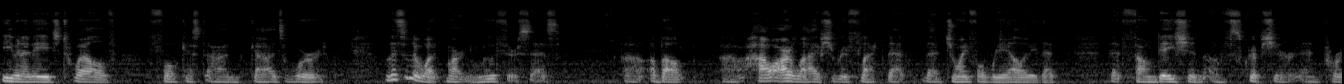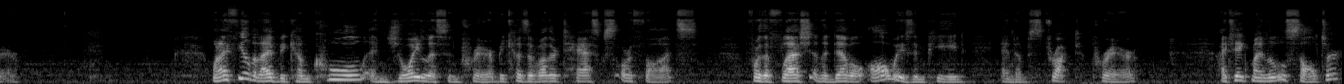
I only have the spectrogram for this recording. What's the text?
even at age 12, focused on God's Word. Listen to what Martin Luther says uh, about uh, how our lives should reflect that, that joyful reality, that, that foundation of Scripture and prayer. When I feel that I've become cool and joyless in prayer because of other tasks or thoughts, for the flesh and the devil always impede and obstruct prayer, I take my little psalter,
